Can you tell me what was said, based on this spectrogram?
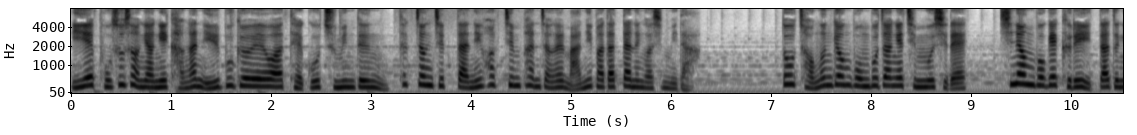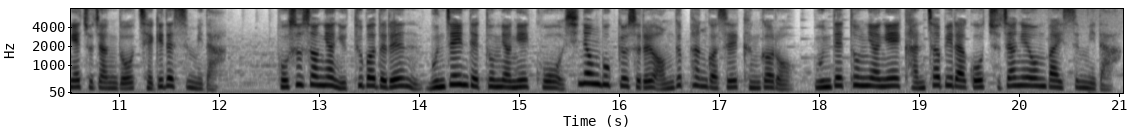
이에 보수 성향이 강한 일부 교회와 대구 주민 등 특정 집단이 확진 판정을 많이 받았다는 것입니다. 또 정은경 본부장의 집무실에 신영복의 글이 있다 등의 주장도 제기됐습니다. 보수 성향 유튜버들은 문재인 대통령이 고 신영복 교수를 언급한 것을 근거로 문 대통령이 간첩이라고 주장해온 바 있습니다.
